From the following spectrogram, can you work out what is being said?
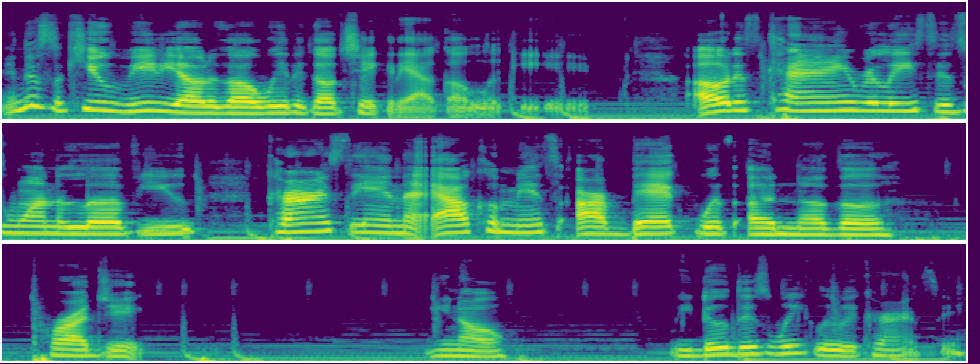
And it's a cute video to go with it. Go check it out. Go look at it. Otis Kane releases Wanna Love You. Curren$y and the Alchemists are back with another project. You know, we do this weekly with Curren$y.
